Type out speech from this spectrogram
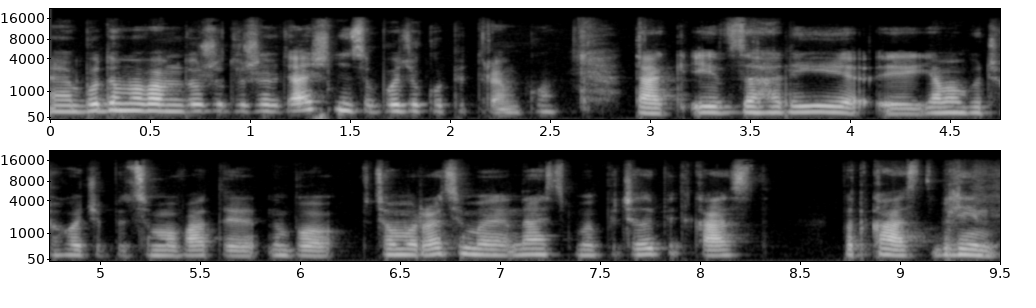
е, будемо вам дуже дуже вдячні за будь-яку підтримку. Так, і взагалі, е, я, мабуть, хочу підсумувати. Ну, бо в цьому році ми, Настя, ми почали підкаст. Подкаст, блін,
